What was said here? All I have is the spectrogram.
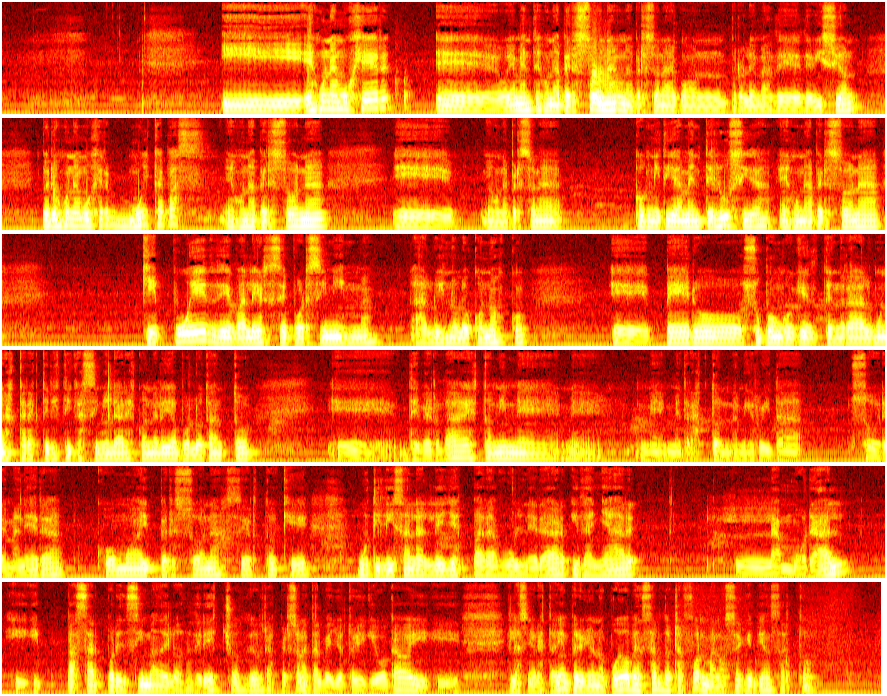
Y es una mujer eh, obviamente es una persona, una persona con problemas de, visión, pero es una mujer muy capaz, es una persona, eh, es una persona cognitivamente lúcida, es una persona que puede valerse por sí misma, a Luis no lo conozco, eh, pero supongo que tendrá algunas características similares con ella, por lo tanto, de verdad esto a mí me me, me trastorna, me irrita sobremanera cómo hay personas, ¿cierto?, que utilizan las leyes para vulnerar y dañar la moral y, pasar por encima de los derechos de otras personas. Tal vez yo estoy equivocado y, la señora está bien, pero yo no puedo pensar de otra forma. No sé qué piensas tú.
